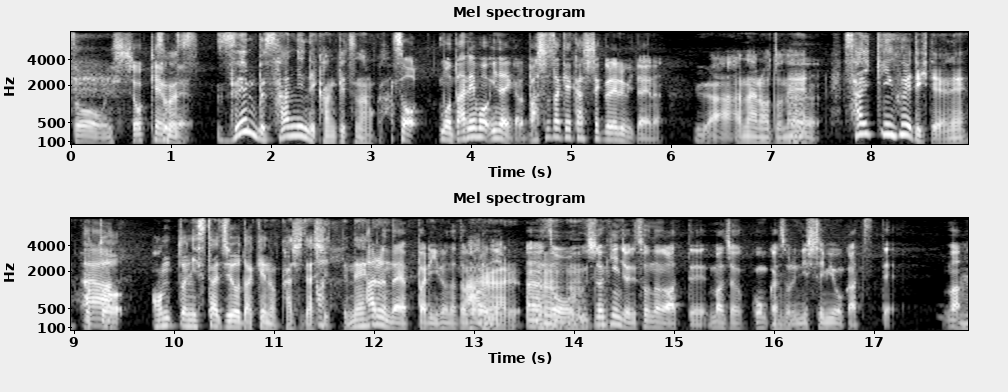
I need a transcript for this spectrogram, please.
そう、一生懸命。そうか全部3人で完結なのか。そう、もう誰もいないから場所だけ貸してくれるみたいな。うわーなるほどね、うん最近増えてきたよね。ほあーと、本当にスタジオだけの貸し出しってね。あるんだ、やっぱりいろんなところに。あるあるうん、そう、うんうんうんうちの近所にそんなのがあって、まあじゃあ今回それにしてみようかっつって。まあ、んう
